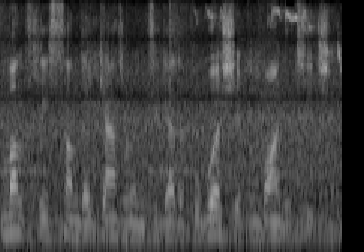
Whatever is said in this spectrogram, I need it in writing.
monthly Sunday gathering together for worship and Bible teaching.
